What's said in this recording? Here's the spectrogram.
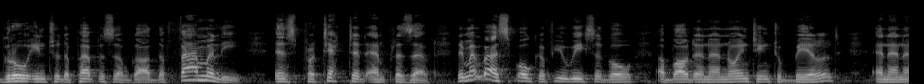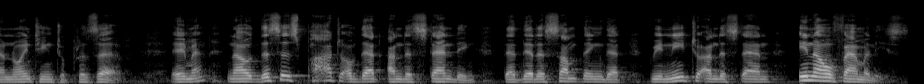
grow into the purpose of God. The family is protected and preserved. Remember, I spoke a few weeks ago about an anointing to build and an anointing to preserve. Amen. Now, this is part of that understanding that there is something that we need to understand in our families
